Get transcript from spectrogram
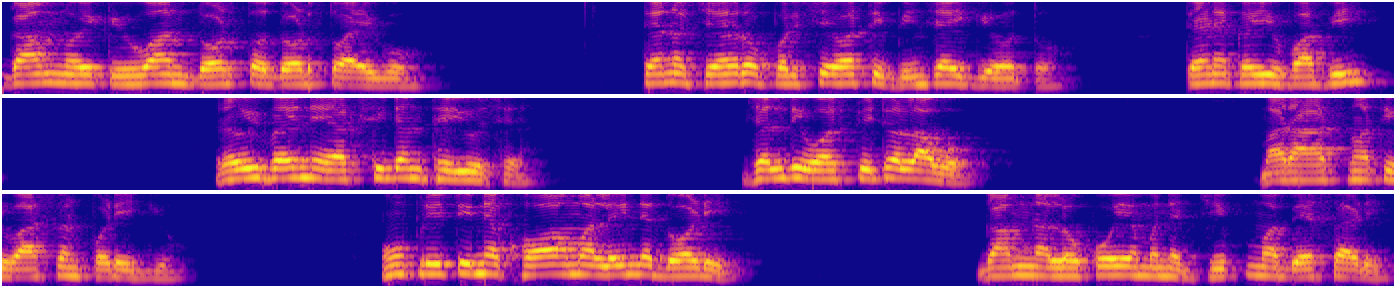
ગામનો એક યુવાન દોડતો દોડતો આવ્યો. તેનો ચહેરો પરસેવાથી ભીંજાઈ ગયો હતો. તેણે કહ્યું, ભાભી રવિભાઈને એક્સિડન્ટ થયું છે. જલ્દી હોસ્પિટલ આવો. મારા હાથમાંથી વાસણ પડી ગયું. હું પ્રીતિને ખોવામાં લઈને દોડી. ગામના લોકોએ મને જીપમાં બેસાડી.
